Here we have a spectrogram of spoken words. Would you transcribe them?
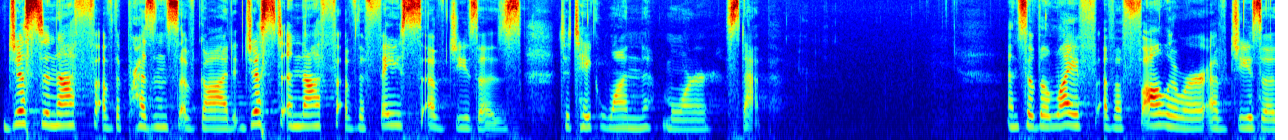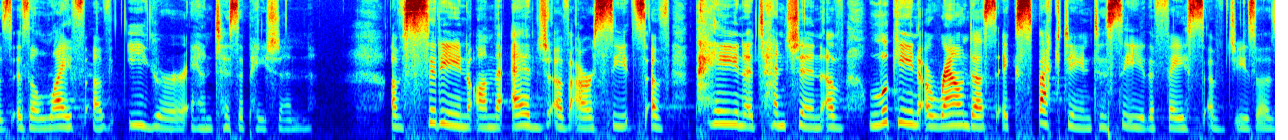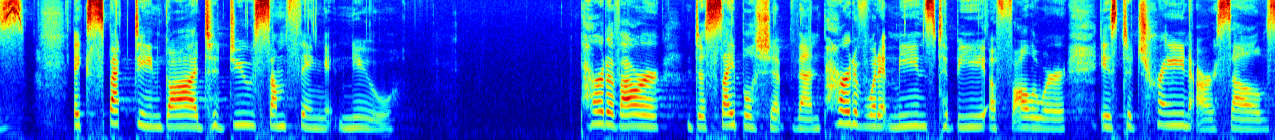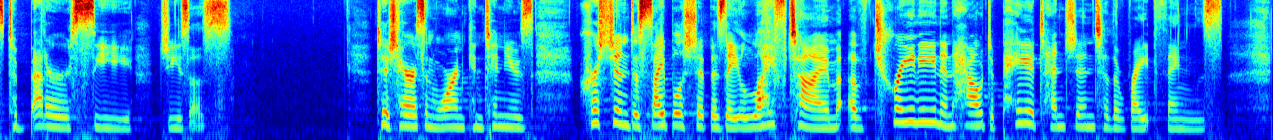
just enough of the presence of God, just enough of the face of Jesus to take one more step. And so, the life of a follower of Jesus is a life of eager anticipation, of sitting on the edge of our seats, of paying attention, of looking around us, expecting to see the face of Jesus, expecting God to do something new Part of our discipleship, then, part of what it means to be a follower, is to train ourselves to better see Jesus. Tish Harrison Warren continues Christian discipleship is a lifetime of training in how to pay attention to the right things,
